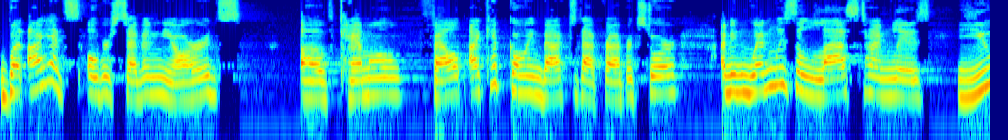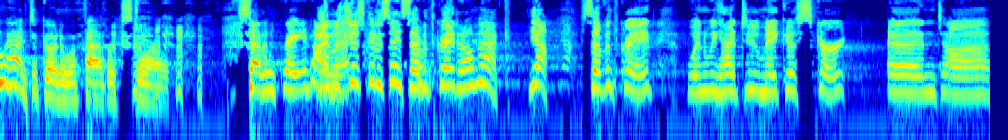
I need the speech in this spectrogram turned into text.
but I had over seven yards of camel felt. I kept going back to that fabric store. I mean, when was the last time, Liz, you had to go to a fabric store? Seventh grade? I was ec? just going to say seventh grade home ec. Yeah, seventh grade when we had to make a skirt and, uh,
